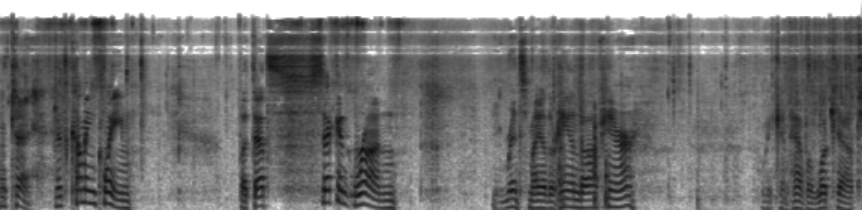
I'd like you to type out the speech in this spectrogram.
Okay, it's coming clean, but that's second run. Rinse my other hand off here. We can have a look at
